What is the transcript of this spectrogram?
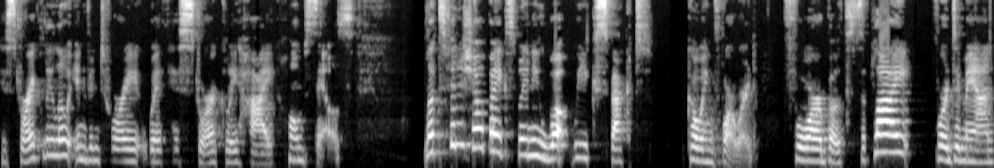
historically low inventory with historically high home sales. Let's finish out by explaining what we expect going forward for both supply, for demand,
